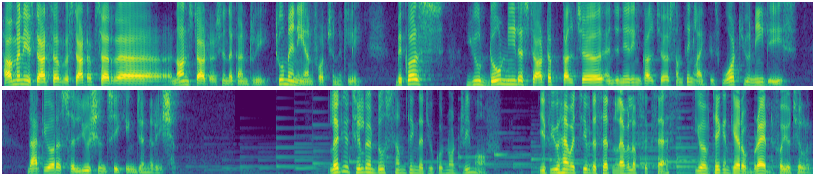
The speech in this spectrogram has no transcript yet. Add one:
How many startups, startups are uh, non-starters in the country? Too many, unfortunately, because You don't need a startup culture, engineering culture, something like this. What you need is that you are a solution-seeking generation. Let your children do something that you could not dream of. If you have achieved a certain level of success, you have taken care of bread for your children.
